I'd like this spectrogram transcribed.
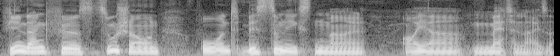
Vielen Dank fürs Zuschauen und bis zum nächsten Mal. Euer Metalizer.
